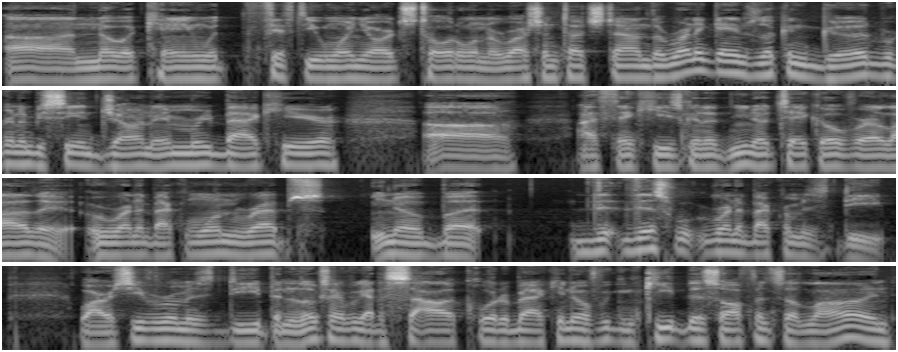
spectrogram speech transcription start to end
Uh, Noah Cain with 51 yards total and a rushing touchdown. The running game's looking good. We're going to be seeing John Emery back here. Uh, I think he's going to, you know, take over a lot of the running back one reps, you know, but th- this running back room is deep. Wide receiver room is deep, and it looks like we got a solid quarterback. You know, if we can keep this offensive line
